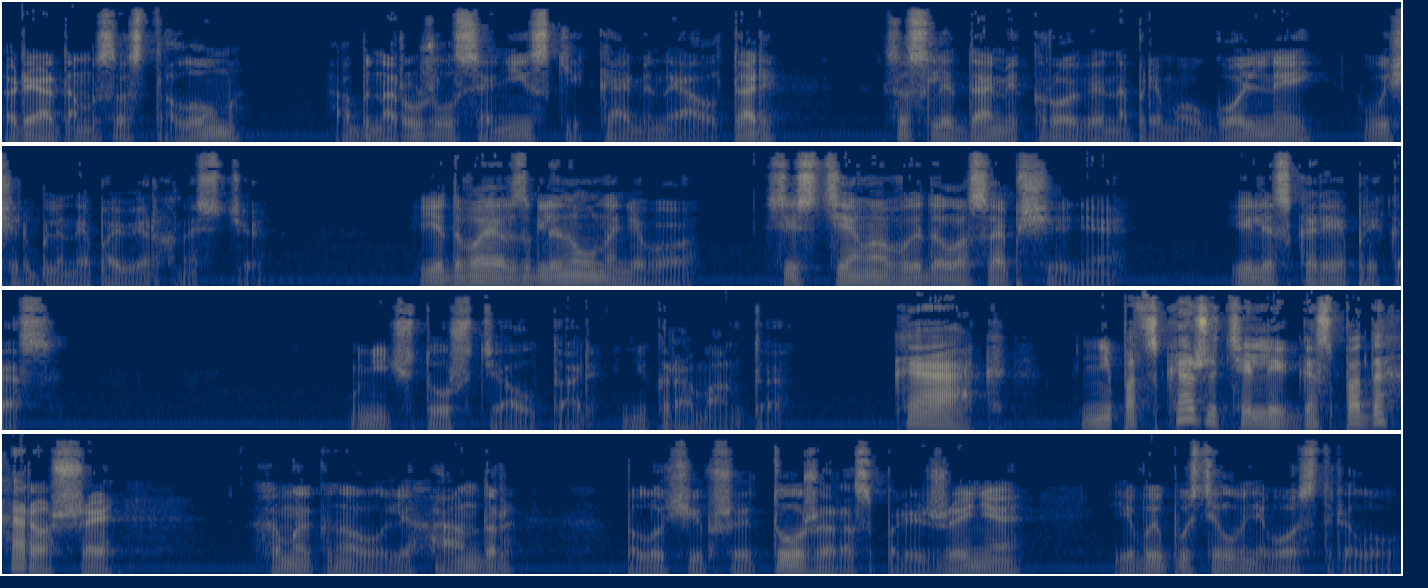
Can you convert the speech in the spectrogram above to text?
Рядом со столом обнаружился низкий каменный алтарь со следами крови на прямоугольной, выщербленной поверхности. Едва я взглянул на него, система выдала сообщение. Или, скорее, приказ. Уничтожьте алтарь некроманта. «Как? Не подскажете ли, господа хорошие?» — хмыкнул Лехандр, получивший тоже распоряжение, и выпустил в него стрелу.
